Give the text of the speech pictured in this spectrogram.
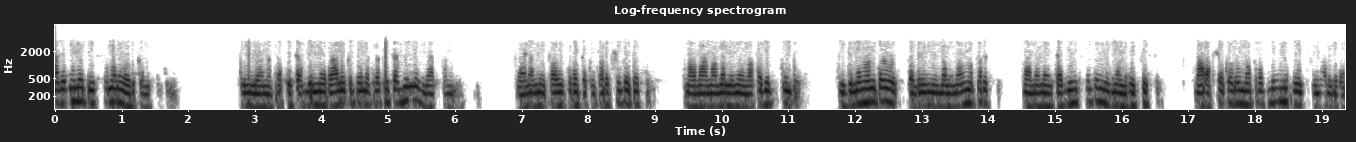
ఆదరణలో తీసుకోమని స్కూల్లో ఉన్న ప్రతి సభ్యుల్ని రాలేకపోయిన ప్రతి సభ్యుల్ని జ్ఞాపకం ఆయన మీ పవిత్రతకు పరిశుద్ధతకు నాయన మమ్మల్ని మేము అప్పగించుకుంటూ ఈ దినమంతా తండ్రి మిమ్మల్ని మేమపరుస్తూ నన్ను మేము తగ్గించుకుంటూ మిమ్మల్ని హెచ్చిస్తూ మా రక్షకుడు మా ప్రభుత్వం చేసుకున్నారు కదా.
